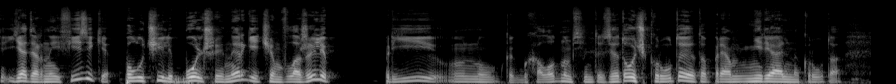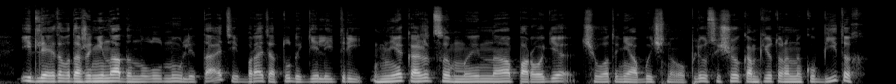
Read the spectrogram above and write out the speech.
ядерные физики получили больше энергии, чем вложили при, ну, как бы холодном синтезе. Это очень круто, это прям нереально круто. И для этого даже не надо на Луну летать и брать оттуда гелий-3. Мне кажется, мы на пороге чего-то необычного. Плюс еще компьютеры на кубитах,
